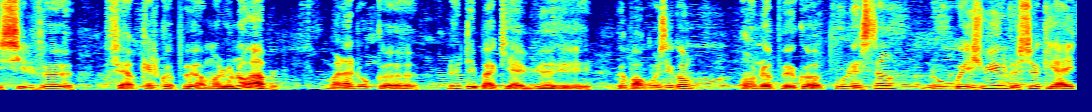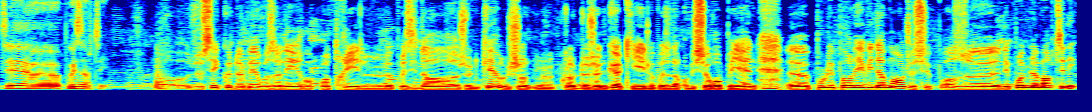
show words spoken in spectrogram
s'il veut faire quelque peu amende honorable. Voilà donc le débat qui a eu lieu et que par conséquent, on ne peut que pour l'instant nous réjouir de ce qui a été présenté. Je sais que demain, vous allez rencontrer le président Juncker, Jean-Claude Juncker, qui est le président de la Commission européenne, euh, pour lui parler évidemment, je suppose, euh, des problèmes de la Martinique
